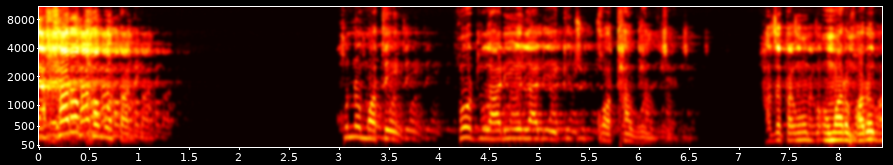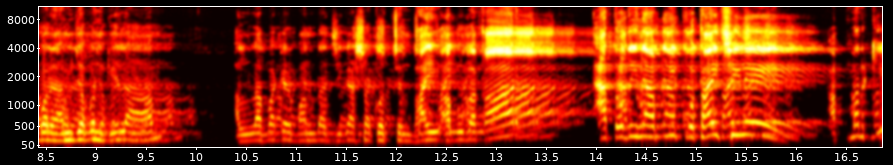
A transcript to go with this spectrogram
দেখারও ক্ষমতা নেই। কোন মতে ঠোঁট লাড়িয়ে লাড়িয়ে কিছু কথা বলছে হাজরত ওমর ফারুক বলেন, আমি যখন গেলাম, আল্লাহ পাকের বান্দা জিজ্ঞাসা করছেন, ভাই আবু বাকার, এতদিন আপনি কোথায় ছিলেন? আপনার কি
